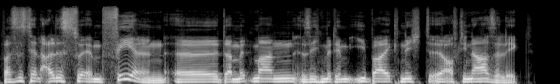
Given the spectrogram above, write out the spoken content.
Was ist denn alles zu empfehlen, äh, damit man sich mit dem E-Bike nicht äh, auf die Nase legt?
